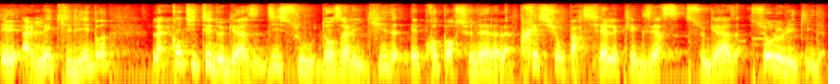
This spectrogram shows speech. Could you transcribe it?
et à l'équilibre, la quantité de gaz dissous dans un liquide est proportionnelle à la pression partielle qu'exerce ce gaz sur le liquide.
